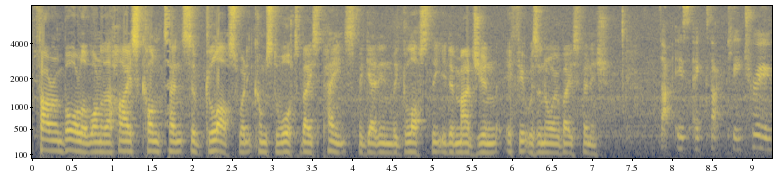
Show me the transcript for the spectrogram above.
Farrow and Ball are one of the highest contents of gloss when it comes to water-based paints for getting the gloss that you'd imagine if it was an oil-based finish. That is exactly true,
